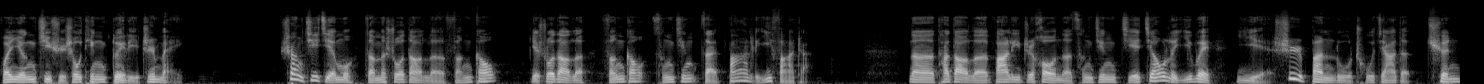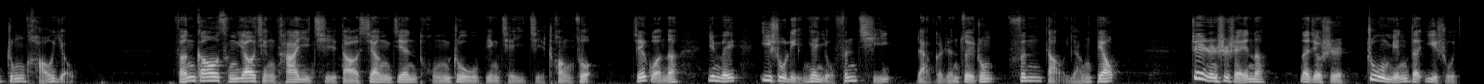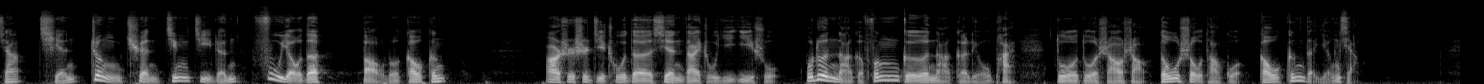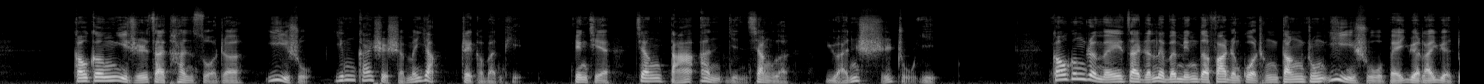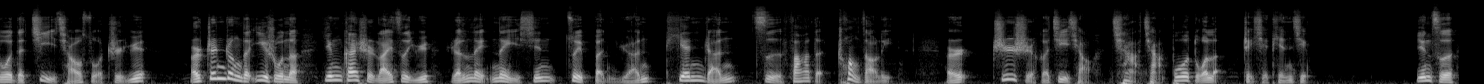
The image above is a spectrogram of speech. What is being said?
欢迎继续收听《对立之美》。上期节目咱们说到了梵高，也说到了梵高曾经在巴黎发展。那他到了巴黎之后呢，曾经结交了一位也是半路出家的圈中好友。梵高曾邀请他一起到乡间同住，并且一起创作。结果呢，因为艺术理念有分歧，两个人最终分道扬镳。这人是谁呢？那就是著名的艺术家、前证券经纪人、富有的保罗·高更。二十世纪初的现代主义艺术，不论哪个风格、哪个流派，多多少少都受到过高更的影响。高更一直在探索着艺术应该是什么样这个问题，并且将答案引向了原始主义。高更认为，在人类文明的发展过程当中，艺术被越来越多的技巧所制约，而真正的艺术呢，应该是来自于人类内心最本源、天然自发的创造力，而知识和技巧恰恰剥夺了这些天性。因此，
